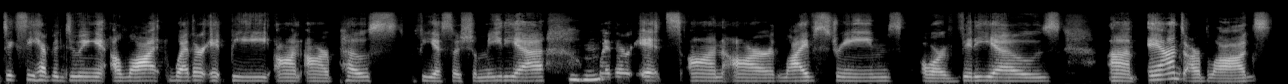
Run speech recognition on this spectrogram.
Dixie, have been doing it a lot, whether it be on our posts via social media, Mhm. whether it's on our live streams or videos um, and our blogs.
